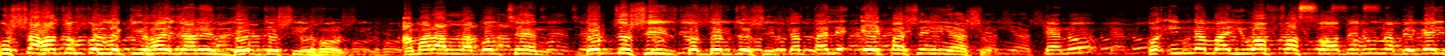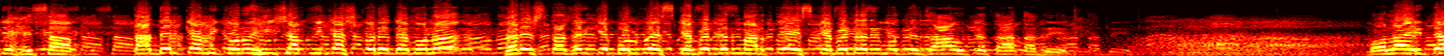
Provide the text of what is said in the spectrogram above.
গুসা হজম করলে কি হয় জানেন? ধৈর্যশীল হন। আমার আল্লাহ বলছেন, ধৈর্যশীল, কো ধৈর্যশীল। কারণ তাহলে এই পাশে নিয়ে আসো। কেন? কো ইন্নামা ইউয়াফাস সাবিরুনা বিগাইরি হিসাব। তাদেরকে আমি কোনো হিসাব নিকাশ করে দেব না। ফেরেশতাদেরকে বলব এসকেভেটর মারতে এসকেভেটরের মধ্যে যা উঠে তা তাদের। বলা এটা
